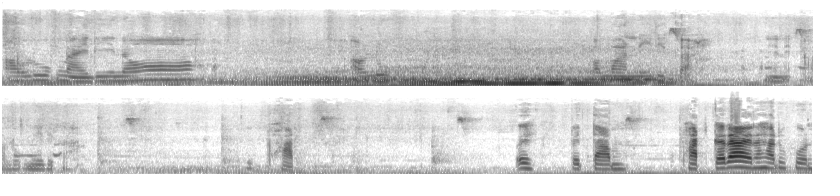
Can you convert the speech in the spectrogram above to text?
เอาลูกไหนดีเนาะเอาลูก ประมาณนี้ดีกว่าเนี่ยเอาลูกนี้ดีกว่าผัด เอ้ย ไปตำผัดก็ได้นะคะทุกคน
